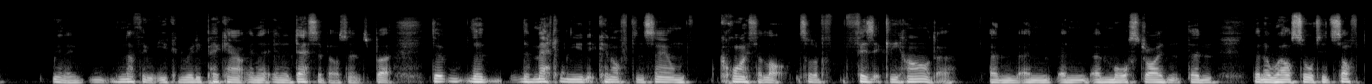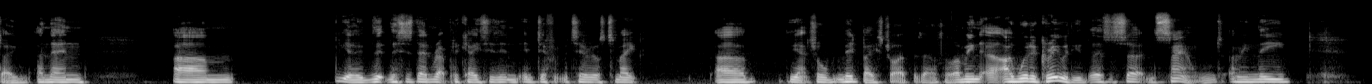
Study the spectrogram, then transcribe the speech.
you know nothing that you can really pick out in a in a decibel sense but the the the metal unit can often sound quite a lot sort of physically harder and and and, and more strident than than a well sorted soft dome and then um you know th- this is then replicated in in different materials to make uh the actual mid bass drivers out of. I mean, I would agree with you. There's a certain sound. I mean, the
